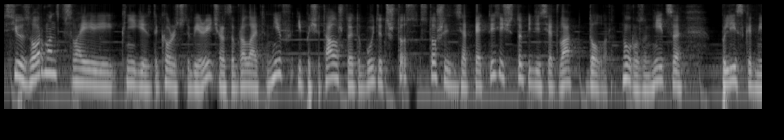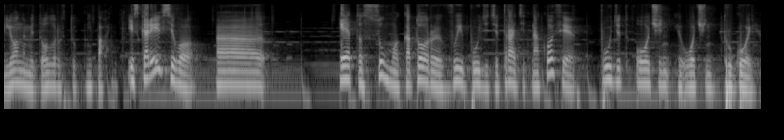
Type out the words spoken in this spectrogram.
Сью Зорман в своей книге The Courage to be Rich разобрала этот миф и посчитала, что это будет 165 152 доллара. Ну, разумеется, близко миллионами долларов тут не пахнет. И, скорее всего, э, эта сумма, которую вы будете тратить на кофе, будет очень и очень другой.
